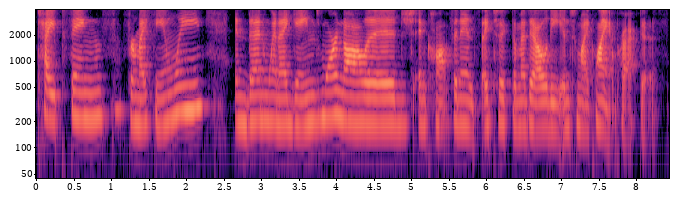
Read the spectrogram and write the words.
type things for my family and then when I gained more knowledge and confidence, I took the modality into my client practice.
